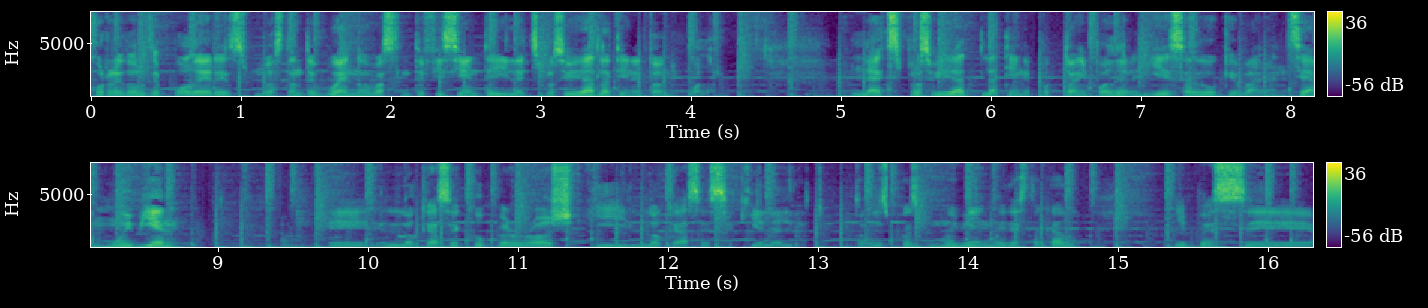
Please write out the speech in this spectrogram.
corredor de poder es bastante bueno, bastante eficiente y la explosividad la tiene Tony Pollard. La explosividad la tiene Tony Potter y es algo que balancea muy bien eh, lo que hace Cooper Rush y lo que hace Ezequiel Elliott. Entonces, pues muy bien, muy destacado. Y pues, eh,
